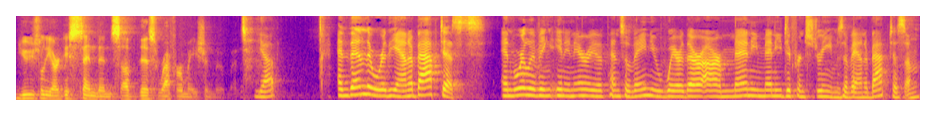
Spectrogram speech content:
usually are descendants of this Reformation movement. Yep. And then there were the Anabaptists. And we're living in an area of Pennsylvania where there are many, many different streams of Anabaptism.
